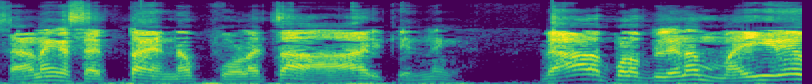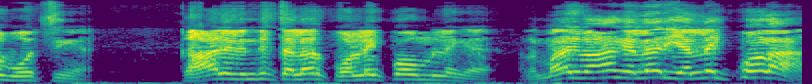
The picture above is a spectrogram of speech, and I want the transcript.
சனங்க செத்தா என்ன பொழைச்சா ஆருக்கு என்னங்க? வேலை பொழப்பு இல்லைன்னா மயிரே போச்சுங்க. காலையில இருந்து எல்லாரும் கொல்லைக்கு போகும் இல்லைங்க. அந்த மாதிரி வாங்க எல்லாரும் எல்லைக்கு போலாம்.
